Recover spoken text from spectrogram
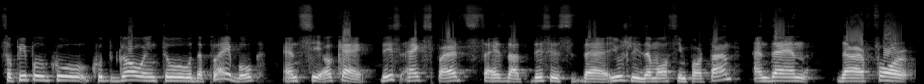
So people who could go into the playbook and see, okay, this expert says that this is the usually the most important, and then there are four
